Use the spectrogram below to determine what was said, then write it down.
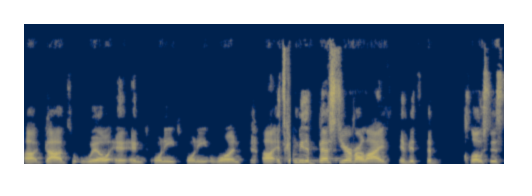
uh, God's will in, in 2021. Uh, it's going to be the best year of our life if it's the closest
